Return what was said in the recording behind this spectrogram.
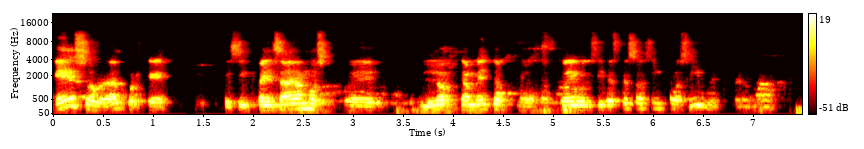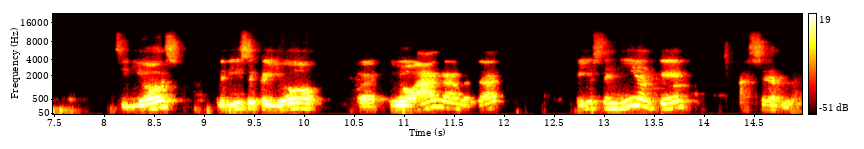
eso, ¿verdad? Porque si pensáramos eh, lógicamente, podemos decir, es que eso es imposible, pero no. Si Dios me dice que yo eh, lo haga, ¿verdad? Ellos tenían que hacerlo.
